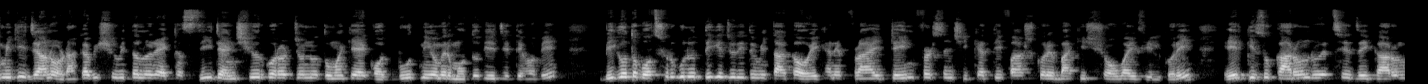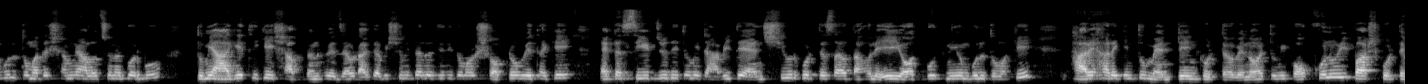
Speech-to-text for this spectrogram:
তুমি কি জানো, ঢাকা বিশ্ববিদ্যালয়ের একটা সিট এনশিওর করার জন্য তোমাকে এক অদ্ভুত নিয়মের মধ্য দিয়ে যেতে হবে। বিগত বছরগুলোর দিকে যদি তুমি তাকাও, এখানে প্রায় টেন পার্সেন্ট শিক্ষার্থী পাশ করে বাকি সবাই ফিল করে। এর কিছু কারণ রয়েছে, যে কারণগুলো তোমাদের সামনে আলোচনা করব। তুমি আগে থেকেই সাবধান হয়ে যাও। ঢাকা বিশ্ববিদ্যালয় যদি তোমার স্বপ্ন হয়ে থাকে, একটা সিট যদি তুমি ঢাবিতে এনশিওর করতে চাও, তাহলে এই অদ্ভুত নিয়মগুলো তোমাকে হারে হারে কিন্তু মেনটেন করতে হবে, নয় তুমি কখনোই পাশ করতে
